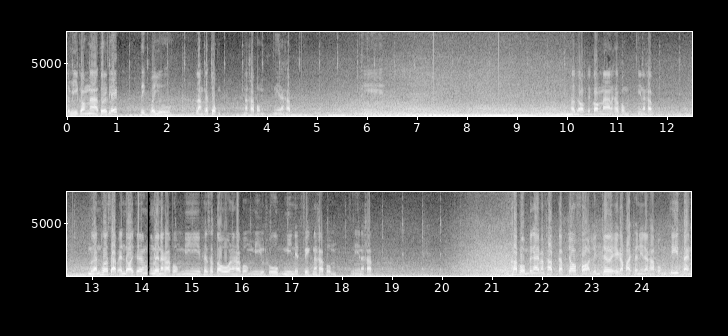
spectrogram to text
จะมีกล้องหน้าตัวเล็กๆ ติดไว้อยู่หลังกระจกนะครับ ผม นี่นะครับ นี่ เราจะออกจากกล้องหน้านะครับ ผมนี่นะครับ เหมือนโทรศัพท์ Android เครื่องหนึงเลยนะครับ ผมมี Play Store นะครับ ผมมี YouTube มี Netflix นะครับ ผมนี่นะครับครับผมเป็นไงบ้างครับกับเจ้า Ford Ranger X p a s คันนี้นะครับ ผมที่แต่ง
